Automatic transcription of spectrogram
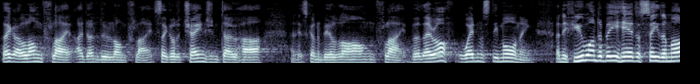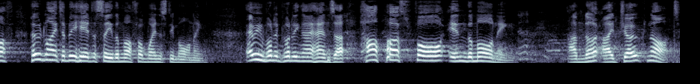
They got a long flight. I don't do long flights. They got a change in Doha, and it's going to be a long flight. But they're off Wednesday morning. And if you want to be here to see them off, who'd like to be here to see them off on Wednesday morning? Everybody putting their hands up. Half past four in the morning. I'm not, I joke not.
